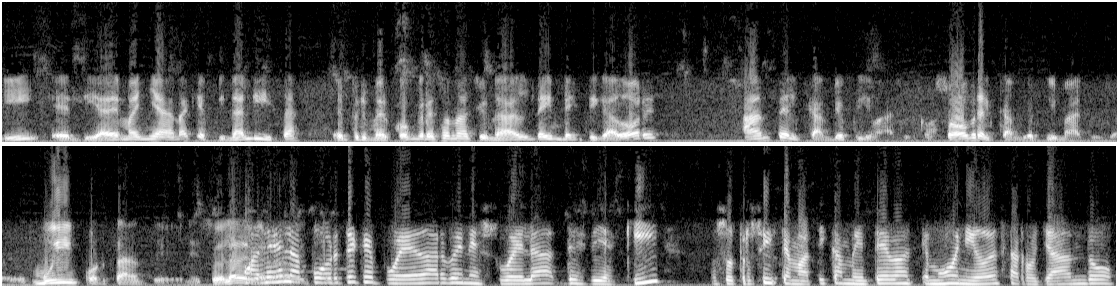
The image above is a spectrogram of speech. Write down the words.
y el día de mañana que finaliza el primer Congreso Nacional de Investigadores ante el cambio climático, sobre el cambio climático. Es muy importante. Venezuela ¿Cuál es el aporte que puede dar Venezuela desde aquí? Nosotros sistemáticamente hemos venido desarrollando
